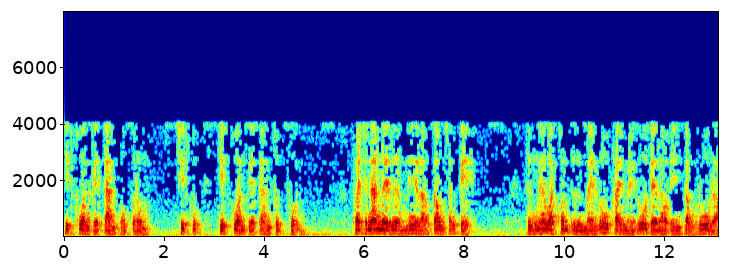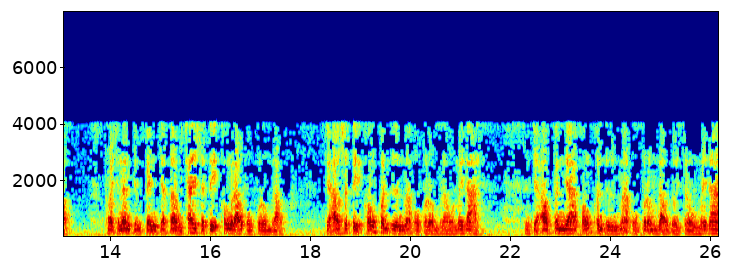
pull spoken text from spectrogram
จิตควรแก่การอบรมจิตจิตควรแก่การฝึกฝน เพราะฉะนั้นในเรื่องนี้เราต้องสังเกต ถึงแม้ว่าคนอื่นไม่รู้ใครไม่รู้แต่เราเองต้องรู้เรา เพราะฉะนั้นจึงเป็นจะต้องใช้สติของเราอบรมเรา จะเอาสติของคนอื่นมาอบรมเราไม่ได้จะเอาปัญญาของคนอื่นมาอบรมเราโดยตรงไม่ได้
